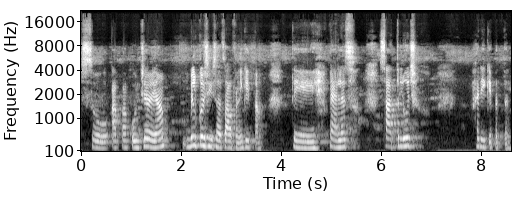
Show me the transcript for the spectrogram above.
ਸੋ ਆਪਾਂ ਪਹੁੰਚੇ ਹੋਏ ਆ ਬਿਲਕੁਲ ਸ਼ੀਸ਼ਾ ਸਾਫ਼ ਨਹੀਂ ਕੀਤਾ। ਤੇ ਪੈਲਸ ਸਤਲੁਜ ਹਰੀ ਕੇ ਪੱਤਨ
